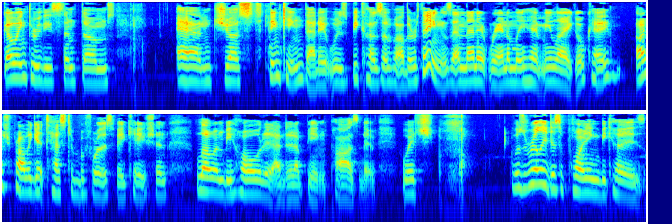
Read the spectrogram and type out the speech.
going through these symptoms, and just thinking that it was because of other things. And then it randomly hit me like, okay, I should probably get tested before this vacation. Lo and behold, it ended up being positive, which was really disappointing because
